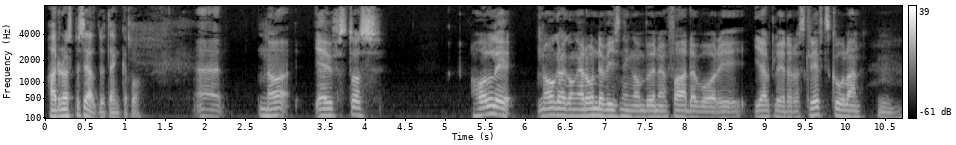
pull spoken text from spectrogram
Har du något speciellt du tänker på? Uh, Nå, jag har ju förstås hållit några gånger undervisning om bönen Fader vår i hjälpledar och skriftskolan. Mm.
